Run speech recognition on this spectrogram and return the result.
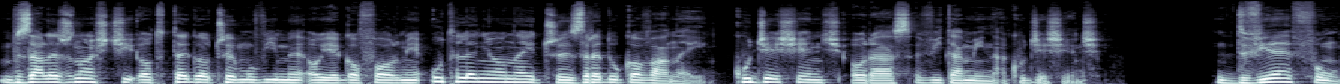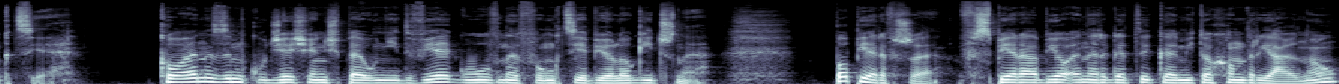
W zależności od tego, czy mówimy o jego formie utlenionej czy zredukowanej Q10 oraz witamina Q10. Dwie funkcje. Koenzym Q10 pełni dwie główne funkcje biologiczne. Po pierwsze, wspiera bioenergetykę mitochondrialną,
